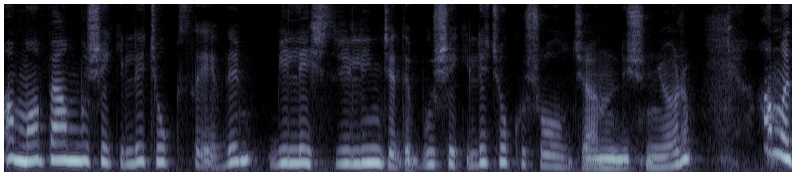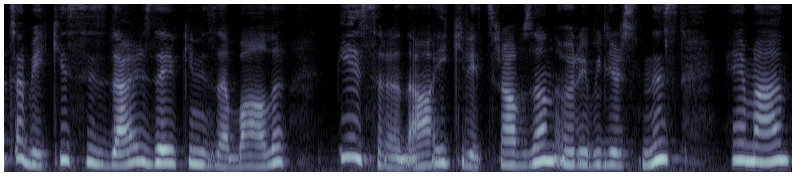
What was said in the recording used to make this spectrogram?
Ama ben bu şekilde çok sevdim. Birleştirilince de bu şekilde çok hoş olacağını düşünüyorum. Ama tabii ki sizler zevkinize bağlı bir sıra daha ikili trabzan örebilirsiniz. Hemen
